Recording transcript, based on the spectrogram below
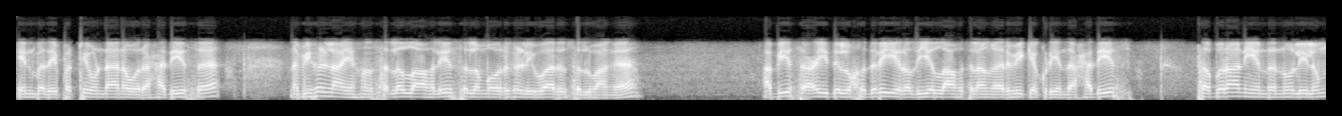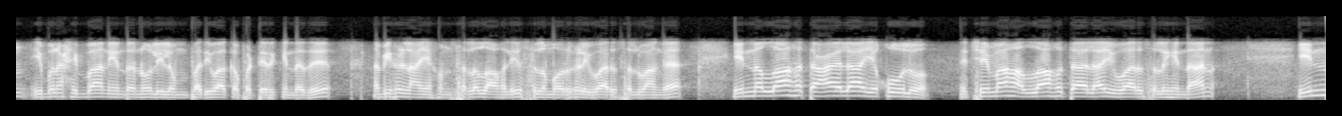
என்பதை பற்றி உண்டான ஒரு ஹதீஸ நபிகள் நாயகம் சல்லல்லாஹ் அலிசல்லம் அவர்கள் இவ்வாறு சொல்வாங்க. அபி சயீதுல் ஹுதிரி ரலியல்லாஹு அவங்க அறிவிக்கக்கூடிய இந்த ஹதீஸ் தபுரானி என்ற நூலிலும் இபுன ஹிப்பான் என்ற நூலிலும் பதிவாக்கப்பட்டிருக்கின்றது. நபிகள் நாயகம் சல்லல்லாஹ் அலைஹி அவர்கள் இவ்வாறு சொல்வாங்க இன்னல்லாஹ தாயலா யகூலு. நிச்சயமாக அல்லாஹு தாலா இவ்வாறு சொல்கின்றான் இன்ன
